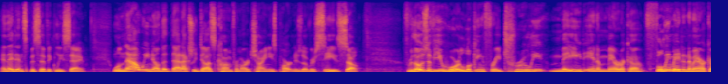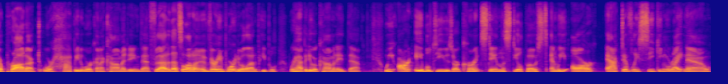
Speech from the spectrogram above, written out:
and they didn't specifically say. Well, now we know that that actually does come from our Chinese partners overseas. So for those of you who are looking for a truly made in America, fully made in America product, we're happy to work on accommodating that. For that, that's a lot of very important to a lot of people. We're happy to accommodate that. We aren't able to use our current stainless steel posts, and we are actively seeking right now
